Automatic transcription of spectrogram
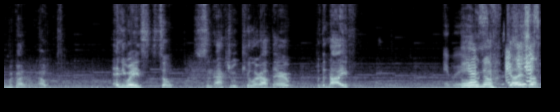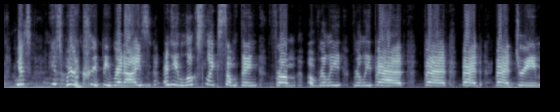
Oh my god. Oh. Anyways, so there's an actual killer out there with a knife. Maybe. Oh Yes, no, And guys! he uh, has, he has, he has weird, I'm- creepy red eyes, and he looks like something from a really, really bad, bad, bad, bad dream.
